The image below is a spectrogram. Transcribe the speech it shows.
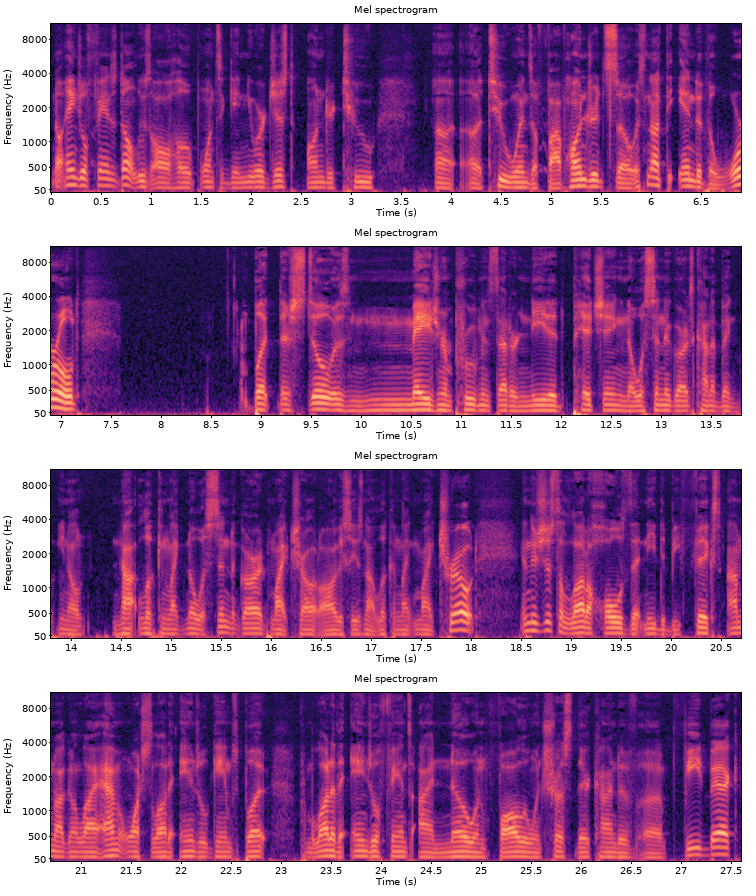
Now, Angel fans, don't lose all hope. Once again, you are just under two, uh, uh, two wins of 500, so it's not the end of the world. But there still is major improvements that are needed. Pitching, Noah Syndergaard's kind of been, you know, not looking like Noah Syndergaard. Mike Trout obviously is not looking like Mike Trout and there's just a lot of holes that need to be fixed. I'm not gonna lie, I haven't watched a lot of Angel games, but from a lot of the Angel fans I know and follow and trust their kind of uh, feedback,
